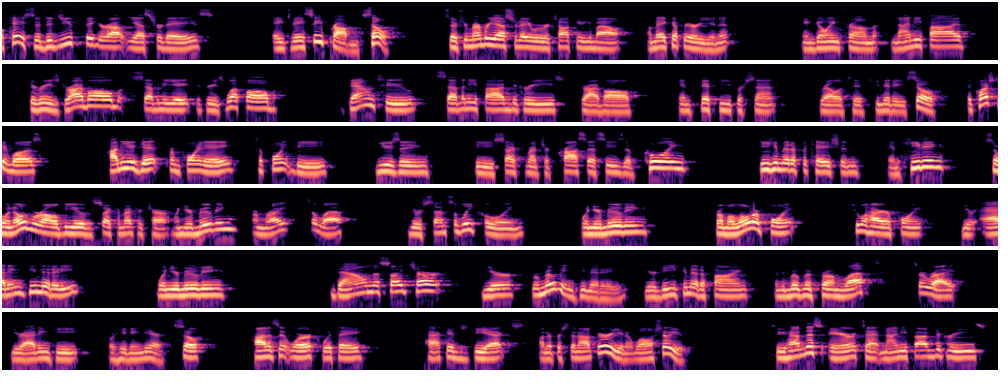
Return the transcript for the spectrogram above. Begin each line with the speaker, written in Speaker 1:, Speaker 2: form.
Speaker 1: Okay, so did you figure out yesterday's HVAC problem? So, so if you remember yesterday, we were talking about a makeup air unit and going from 95 degrees dry bulb, 78 degrees wet bulb, down to 75 degrees dry bulb and 50% relative humidity. So the question was, how do you get from point A to point B using the psychrometric processes of cooling, dehumidification, and heating? So an overall view of the psychrometric chart, when you're moving from right to left, you're sensibly cooling. When you're moving from a lower point to a higher point, you're adding humidity. When you're moving down the psych chart, you're removing humidity. You're dehumidifying. When you're moving from left to right, you're adding heat or heating the air. So how does it work with a package DX 100% outdoor unit? Well, I'll show you. So you have this air, it's at 95 degrees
